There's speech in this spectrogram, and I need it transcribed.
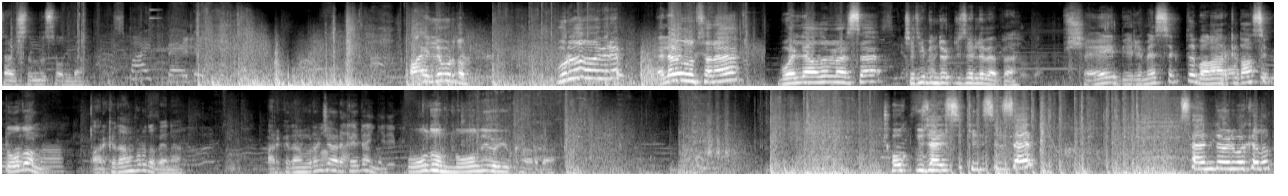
Sarsıldı B'de Aa 50 vurdum. Vurdun onu birim. Helal oğlum sana. Bu 50 alırlarsa çeti 1450 VP. Şey birime sıktı bana arkadan sıktı oğlum. Arkadan vurdu bana. Arkadan vurunca arkaya döndüm. Oğlum ne oluyor yukarıda? Çok güzel skinsin sen. Sen de öl bakalım.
